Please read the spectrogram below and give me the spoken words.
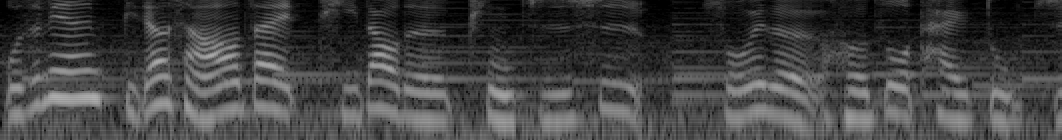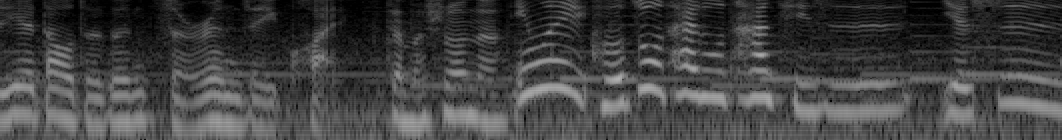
我这边比较想要再提到的品质是所谓的合作态度、职业道德跟责任这一块。怎么说呢？因为合作态度它其实也是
